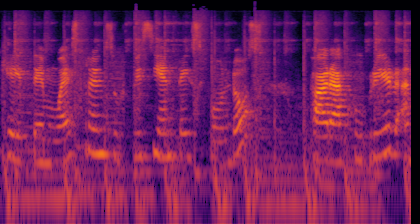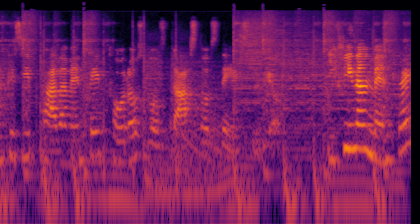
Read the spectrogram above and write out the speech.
que demuestren suficientes fondos para cubrir anticipadamente todos los gastos de estudio. Y finalmente,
